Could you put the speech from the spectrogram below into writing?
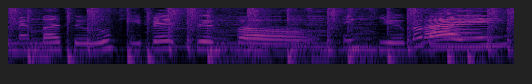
remember to Keep it simple. Thank you. Bye Bye. bye.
